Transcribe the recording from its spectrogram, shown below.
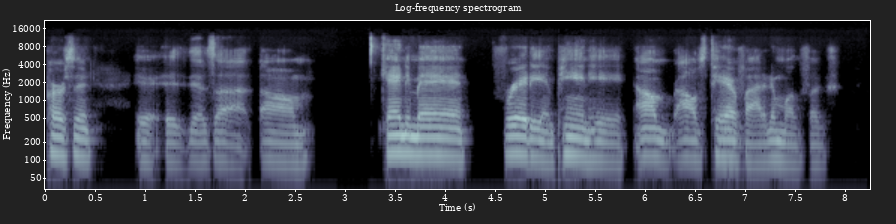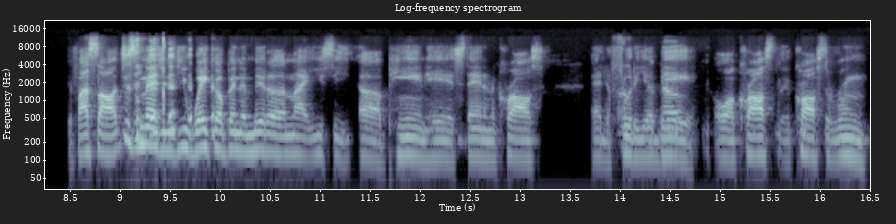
person, it, it, there's a um, Candyman, Freddy, and Pinhead. Um, I was terrified of them motherfuckers. If I saw, just imagine if you wake up in the middle of the night, you see uh Pinhead standing across at the foot of your bed or across the across the room,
